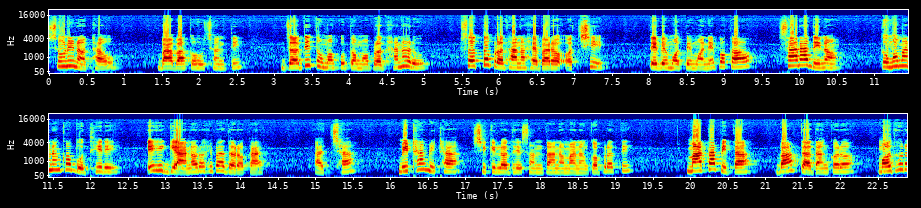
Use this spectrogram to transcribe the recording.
ଶୁଣି ନଥାଉ। ବାବା କହୁଛନ୍ତି ଯଦି ତୁମକୁ ତୁମ ପ୍ରଧାନରୁ ସତ ପ୍ରଧାନ ହେବାର ଅଛି ତେବେ ମୋତେ ମନେ ପକାଅ। ସାରା ଦିନ ତୁମମାନଙ୍କ ବୁଦ୍ଧିରେ ଏହି ଜ୍ଞାନ ରହିବା ଦରକାର। ଆଚ୍ଛା ମିଠା ମିଠା ଶିକିଲଧେ ସନ୍ତାନମାନଙ୍କ ପ୍ରତି। ମାତା ପିତା ବାପ ଦାଦାଙ୍କର ମଧୁର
